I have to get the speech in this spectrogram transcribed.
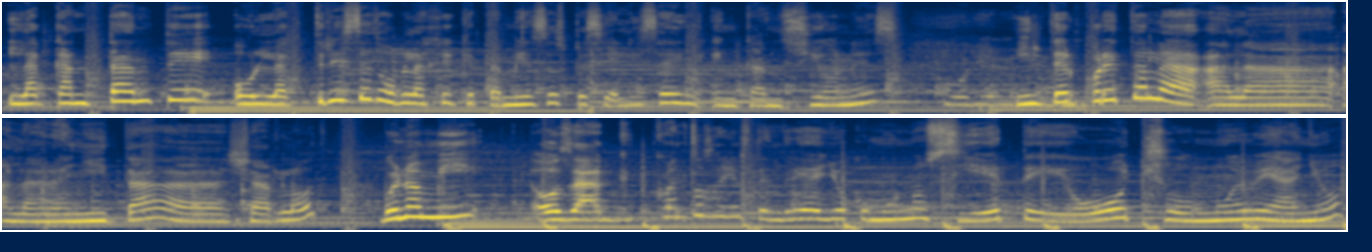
la cantante o la actriz de doblaje que también se especializa en, en canciones, interpreta la- a, la, a la arañita, a Charlotte. Bueno, a mí, o sea, ¿cuántos años tendría yo? Como unos 7, 8, 9 años.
